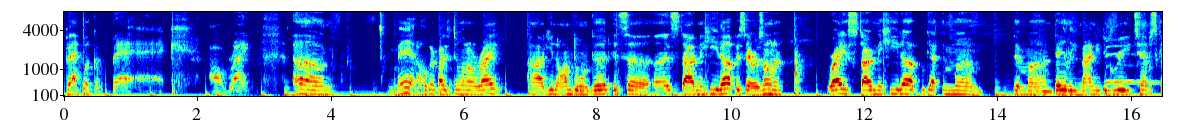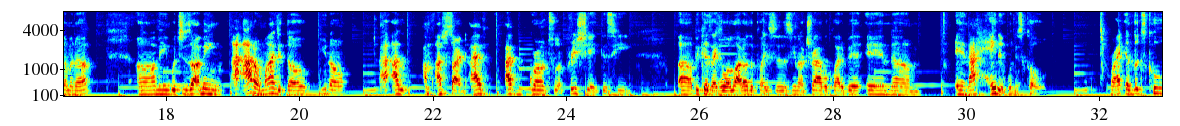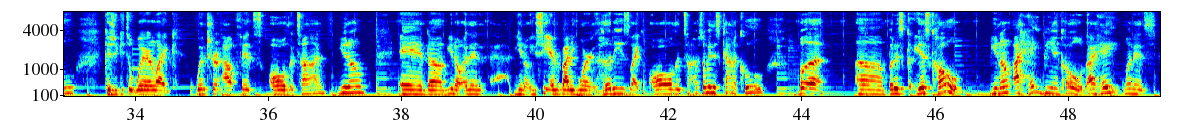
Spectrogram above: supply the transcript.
Back. Welcome back. All right. Um man, I hope everybody's doing all right. Uh, you know, I'm doing good. It's uh, uh it's starting to heat up. It's Arizona, right? It's starting to heat up. We got them um them uh, daily 90 degree temps coming up. Uh, I mean, which is I mean, I, I don't mind it though. You know, I, I I'm, I'm sorry. I've I've grown to appreciate this heat uh, because I go a lot of other places. You know, I travel quite a bit, and um, and I hate it when it's cold. Right? It looks cool because you get to wear like winter outfits all the time. You know, and um, you know, and then uh, you know you see everybody wearing hoodies like all the time. So I mean, it's kind of cool, but um, but it's it's cold. You know, I hate being cold. I hate when it's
